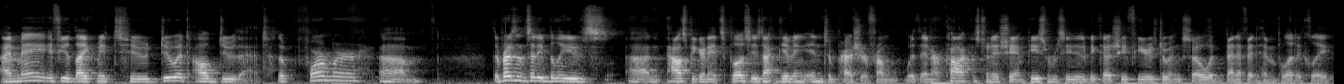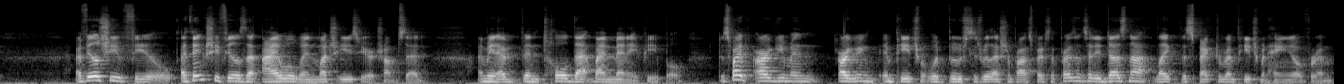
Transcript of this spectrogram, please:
I may, if you'd like me to do it, I'll do that. The former, um, the president said he believes uh, House Speaker Nancy Pelosi is not giving in to pressure from within her caucus to initiate impeachment proceedings because she fears doing so would benefit him politically. I feel she feel I think she feels that I will win much easier, Trump said. I mean, I've been told that by many people. Despite argument, arguing impeachment would boost his reelection prospects, the president said he does not like the specter of impeachment hanging over him.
